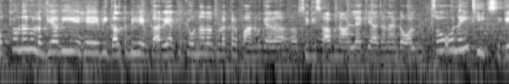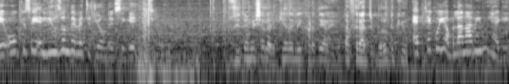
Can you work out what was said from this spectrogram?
ਉੱਥੇ ਉਹਨਾਂ ਨੂੰ ਲੱਗਿਆ ਵੀ ਇਹ ਵੀ ਗਲਤ ਬਿਹੇਵ ਕਰ ਰਿਹਾ ਕਿਉਂਕਿ ਉਹਨਾਂ ਦਾ ਥੋੜਾ ਕਿਰਪਾਨ ਵਗੈਰਾ ਸ੍ਰੀ ਸਾਹਿਬ ਨਾਲ ਲੈ ਕੇ ਆ ਜਾਣਾ ਐਂਡ ਆਲ ਸੋ ਉਹ ਨਹੀਂ ਠੀਕ ਸੀਗੇ। ਉਹ ਕਿਸੇ ਇਲੂਜ਼ਨ ਦੇ ਵਿੱਚ ਜਿਉਂਦੇ ਸੀਗੇ। ਤੁਸੀਂ ਤਾਂ ਹਮੇਸ਼ਾ ਲੜਕੀਆਂ ਦੇ ਲਈ ਖੜਦੇ ਆਏ ਹੋ ਤਾਂ ਫਿਰ ਅੱਜ ਵਿਰੁੱਧ ਕਿਉਂ? ਇੱਥੇ ਕੋਈ ਅਬਲਾ ਨਾਰੀ ਨਹੀਂ ਹੈਗੀ।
